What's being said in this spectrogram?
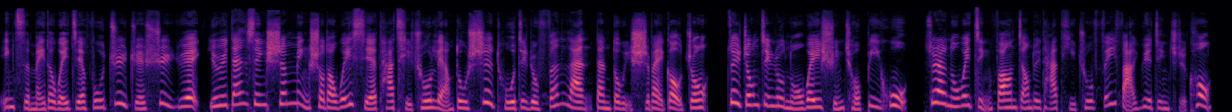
因此，梅德韦杰夫拒绝续约。由于担心生命受到威胁，他起初两度试图进入芬兰，但都以失败告终。最终进入挪威寻求庇护。虽然挪威警方将对他提出非法越境指控，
